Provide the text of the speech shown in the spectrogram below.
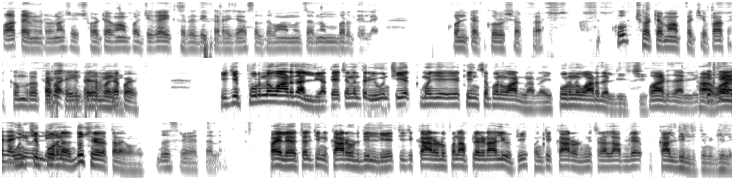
पाहताय मित्रांनो अशा छोट्या मापाची गाई खरेदी करायची असेल तर मामाचा नंबर दिलाय. कॉन्टॅक्ट करू शकता. खूप छोट्या मापाची पाहताय. हे पहा, कमरोपेक्षा ही आहे. हिची पूर्ण वाढ झाली त्याच्यानंतर ही उंची एक म्हणजे एक इंच पण वाढणार नाही. पूर्ण वाढ झाली हिची. वाढ झाली. हा, किती वाढ- वेळाची उंची? पूर्ण दुसऱ्या वेळेला आहे. दुसऱ्या वेताला पहिल्या वेळेला तिने कारोड दिली आहे. तिची कारोड पण आपल्याकडे आली होती पण ती कारोड मित्राला आपल्या काल दिली तिने गेली.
